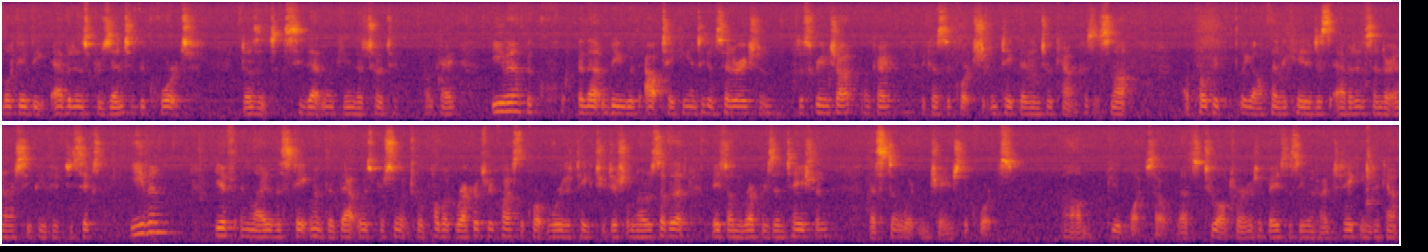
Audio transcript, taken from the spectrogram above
looking at the evidence presented to the court, doesn't see that looking at the okay? Even if the, and that would be without taking into consideration the screenshot, okay? Because the court shouldn't take that into account, because it's not appropriately authenticated as evidence under NRCP fifty-six. Even if, in light of the statement that that was pursuant to a public records request, the court were to take judicial notice of it based on the representation, that still wouldn't change the court's um, viewpoint. So that's two alternative bases, even if I'm taking into account.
